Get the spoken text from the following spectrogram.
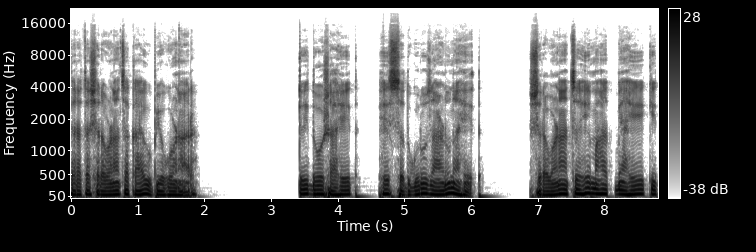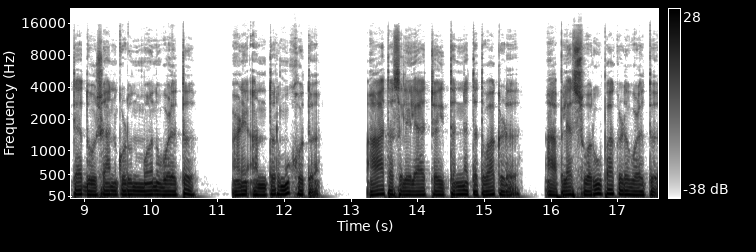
तर आता श्रवणाचा काय उपयोग होणार? ते दोष आहेत हे सद्गुरू जाणून आहेत. श्रवणाचं हे महात्म्य आहे की त्या दोषांकडून मन वळतं आणि अंतर्मुख होतं. आत असलेल्या चैतन्य तत्वाकडं आपल्या स्वरूपाकडं वळतं.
